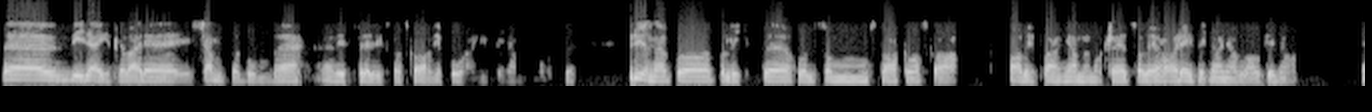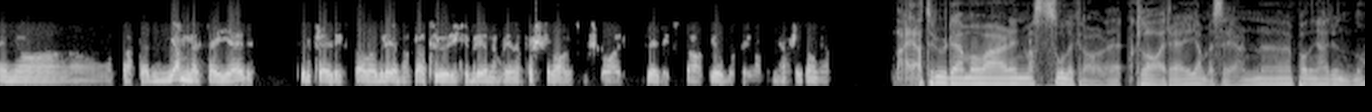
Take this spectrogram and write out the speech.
det vil egentlig være kjempebombe eh, hvis Fredrikstad skal avgi poeng mot Bryne på, på likt eh, hold som Start og skal avgi poeng hjemme mot Skeid. Så vi har egentlig ikke noe annet valg enn å, enn å sette en hjemmeseier til Fredrikstad over Bryne. For jeg tror ikke Bryne blir det første laget som slår Fredrikstad i Obos-ligaen denne sesongen. Nei, jeg tror det må være den mest soleklare klare hjemmeseieren eh, på denne runden nå.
